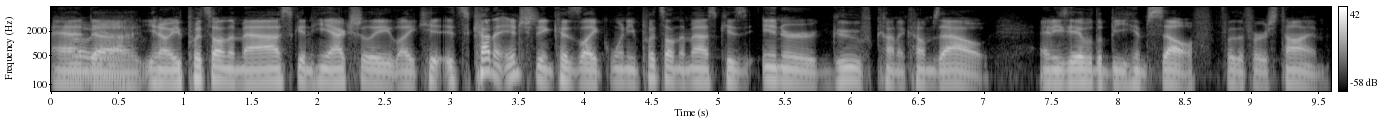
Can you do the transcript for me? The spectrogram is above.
And Oh, yeah. uh, you know he puts on the mask, and he actually like it's kind of interesting because like when he puts on the mask, his inner goof kind of comes out, and he's able to be himself for the first time.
